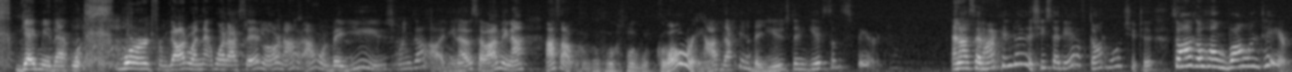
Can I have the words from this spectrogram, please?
gave me that word from God? Wasn't that what I said, Lord? I, I want to be used from God, you know? So, I mean, I, I thought, glory, I, I can be used in gifts of the Spirit. And I said, I can do this. She said, yeah, if God wants you to. So I go home volunteer.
